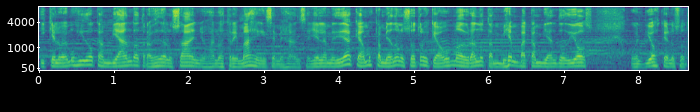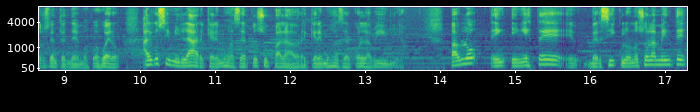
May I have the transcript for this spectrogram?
y que lo hemos ido cambiando a través de los años a nuestra imagen y semejanza. Y en la medida que vamos cambiando nosotros y que vamos madurando, también va cambiando Dios o el Dios que nosotros entendemos. Pues bueno, algo similar queremos hacer con su palabra y queremos hacer con la Biblia. Pablo en, este eh, versículo no solamente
